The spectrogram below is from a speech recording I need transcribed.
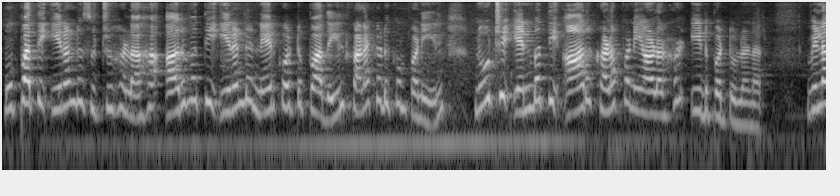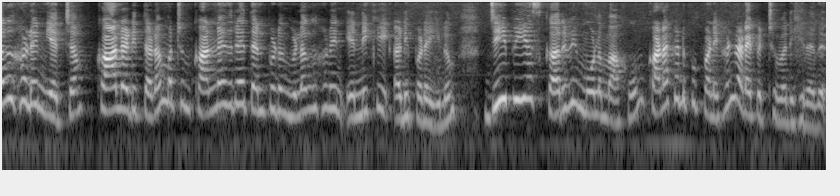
முப்பத்தி இரண்டு சுற்றுகளாக அறுபத்தி இரண்டு நேர்கோட்டு பாதையில் கணக்கெடுக்கும் பணியில் நூற்றி எண்பத்தி ஆறு களப்பணியாளர்கள் ஈடுபட்டுள்ளனர். விலங்குகளின் எச்சம் காலடித்தடம் மற்றும் கண்ணெதிரே தென்படும் விலங்குகளின் எண்ணிக்கை அடிப்படையிலும் ஜிபிஎஸ் கருவி மூலமாகவும் கணக்கெடுப்பு பணிகள் நடைபெற்று வருகிறது.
